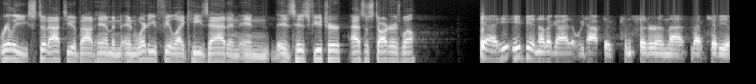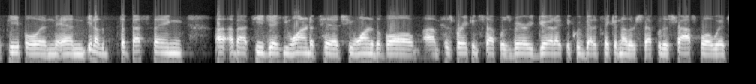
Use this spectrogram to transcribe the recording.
really stood out to you about him, and, and where do you feel like he's at, and, and is his future as a starter as well? Yeah, he'd be another guy that we'd have to consider in that that kitty of people, and and you know the, the best thing. Uh, about TJ, he wanted to pitch, he wanted the ball. Um, his breaking stuff was very good. I think we've got to take another step with his fastball, which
